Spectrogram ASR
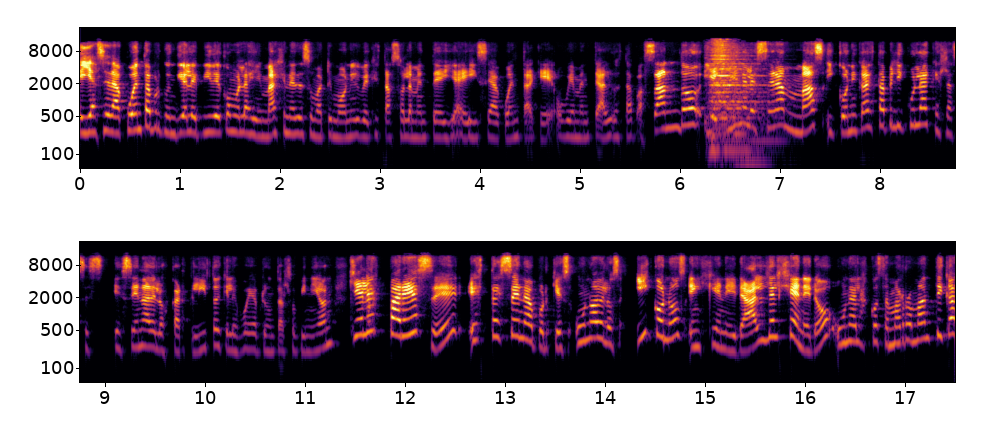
ella se da cuenta porque un día le pide como las imágenes de su matrimonio y ve que está solamente ella y se da cuenta que obviamente algo está pasando. Y aquí viene la escena más icónica de esta película, que es la escena de los cartelitos, y que les voy a preguntar su opinión. ¿Qué les parece esta escena? Porque es uno de los iconos en general del género, una de las cosas más románticas,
